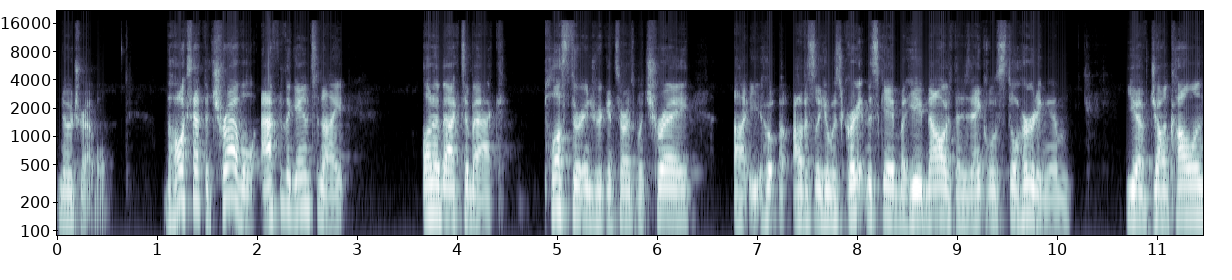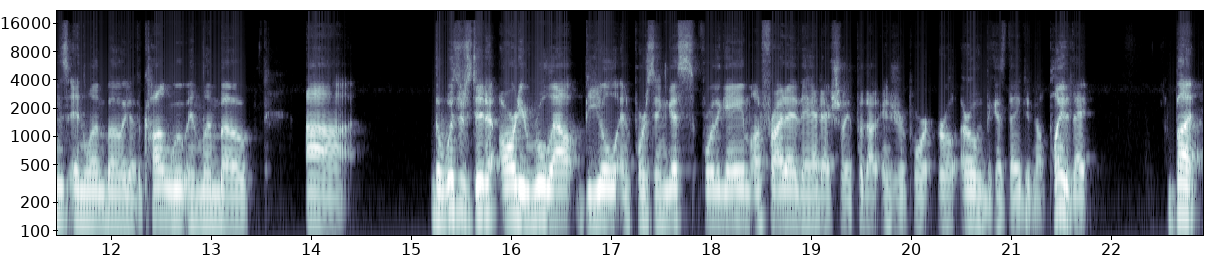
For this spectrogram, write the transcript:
no travel. The Hawks have to travel after the game tonight on a back to back, plus their injury concerns with Trae. Uh, obviously, he was great in this game, but he acknowledged that his ankle is still hurting him. You have John Collins in limbo. You have Kongwu in limbo. Uh, the Wizards did already rule out Beal and Porzingis for the game on Friday. They had actually put out an injury report early because they did not play today. But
